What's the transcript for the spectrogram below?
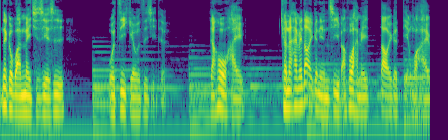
那个完美其实也是我自己给我自己的，然后我还可能还没到一个年纪吧，或还没到一个点，我还。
